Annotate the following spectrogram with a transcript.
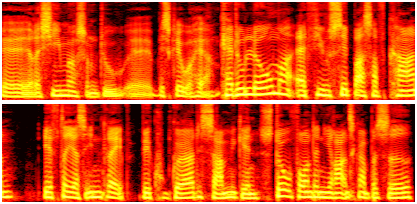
øh, regimer, som du øh, beskriver her. Kan du love mig, at Firouzeh Basaf Khan efter jeres indgreb vil kunne gøre det samme igen. Stå foran den iranske ambassade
